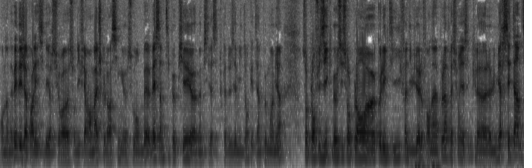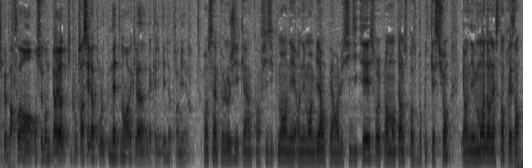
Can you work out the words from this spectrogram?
on en avait déjà parlé ici d'ailleurs sur, sur différents matchs que le Racing souvent baisse un petit peu pied, même si là c'est toute la deuxième mi-temps qui était un peu moins bien, sur le plan physique mais aussi sur le plan collectif, individuel. Enfin on a un peu l'impression Yacine que la, lumière s'éteint un petit peu parfois en, seconde période qui contrastait là pour le coup nettement avec la, la qualité de la première. Bon, c'est un peu logique. Hein. Quand physiquement on est, on est moins bien, on perd en lucidité. Sur le plan mental, on se pose beaucoup de questions et on est moins dans l'instant présent,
